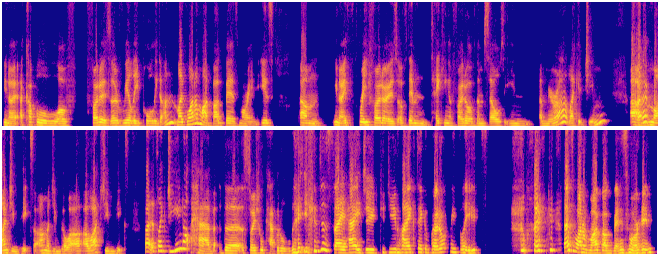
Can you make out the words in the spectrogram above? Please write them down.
you know, a couple of photos that are really poorly done. Like one of my bugbears, Maureen, is, um, you know, three photos of them taking a photo of themselves in a mirror, like at gym. Uh, I don't mind gym pics. I'm a gym goer. I, I like gym pics, but it's like, do you not have the social capital that you can just say, hey, Jude, could you like take a photo of me, please? like that's one of my bugbears, Maureen.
